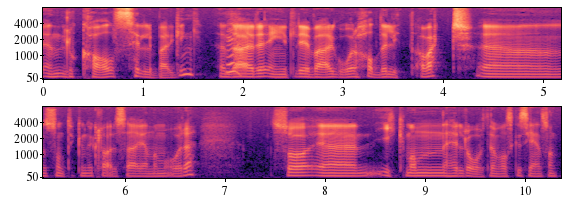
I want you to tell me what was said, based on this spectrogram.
en lokal selvberging, der egentlig hver gård hadde litt av hvert, eh, sånn at de kunne klare seg gjennom året. Så eh, gikk man heller over til hva skal jeg si, en sånn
